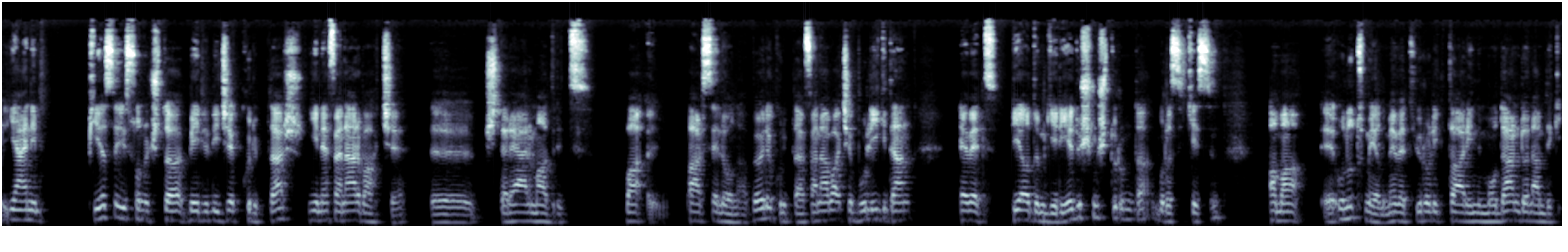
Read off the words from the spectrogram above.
yani piyasayı sonuçta belirleyecek kulüpler yine Fenerbahçe, işte Real Madrid, Barcelona böyle kulüpler. Fenerbahçe bu ligden evet bir adım geriye düşmüş durumda. Burası kesin. Ama e, unutmayalım evet Euroleague tarihinin modern dönemdeki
